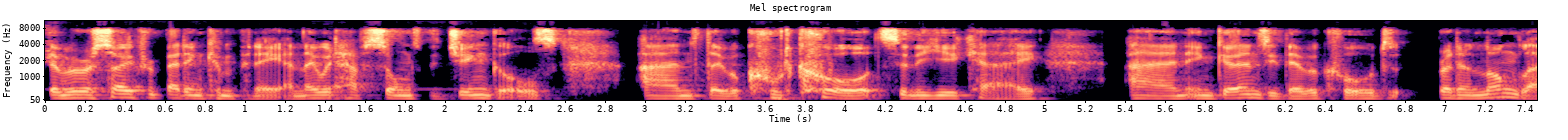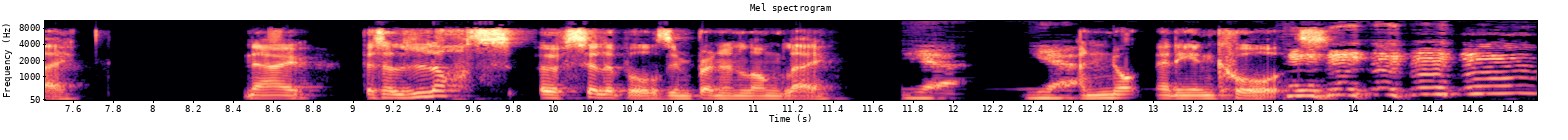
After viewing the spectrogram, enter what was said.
They were a sofa and bedding company, and they would have songs with jingles, and they were called Courts in the UK, and in Guernsey they were called Brennan Longley. Now, there's a lot of syllables in Brennan Longley, yeah, yeah. and not many in Courts.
